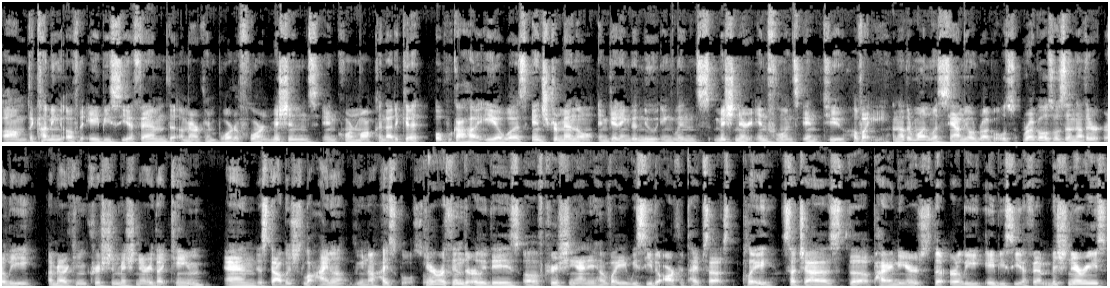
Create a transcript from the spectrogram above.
um, the coming of the ABCFM, the American Board of Foreign Missions in Cornwall, Connecticut. Opukahaia was instrumental in getting the New England's missionary influence into Hawaii. Another one was Samuel Ruggles. Ruggles was another early American Christian missionary that came and established Lahainaluna High School. So here within the early days of Christianity in Hawaii, we see the archetypes at play, such as the pioneers, the early ABCFM missionaries.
